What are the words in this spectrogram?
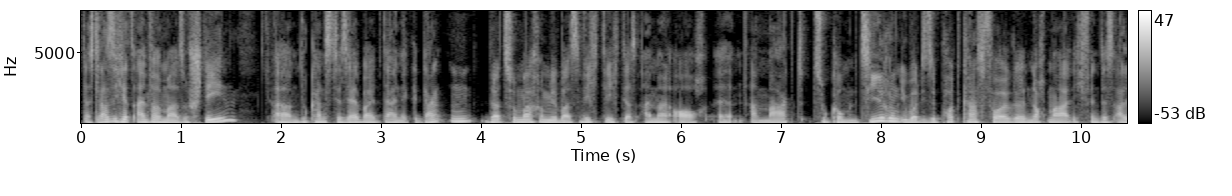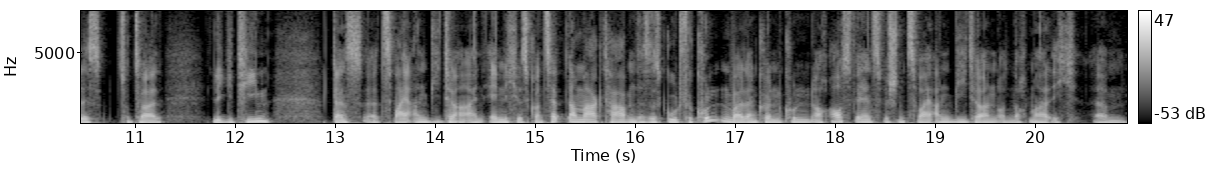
Das lasse ich jetzt einfach mal so stehen. Ähm, du kannst dir selber deine Gedanken dazu machen. Mir war es wichtig, das einmal auch äh, am Markt zu kommunizieren über diese Podcast-Folge. Nochmal, ich finde das alles total legitim, dass äh, zwei Anbieter ein ähnliches Konzept am Markt haben. Das ist gut für Kunden, weil dann können Kunden auch auswählen zwischen zwei Anbietern. Und nochmal, ich ähm,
